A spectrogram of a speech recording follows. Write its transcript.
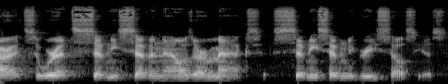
Alright, so we're at 77 now as our max, 77 degrees Celsius.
